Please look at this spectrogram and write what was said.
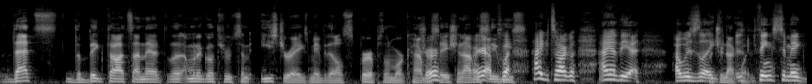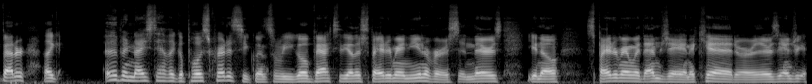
that's the big thoughts on that. I'm going to go through some Easter eggs. Maybe that'll spur up some more Sure. conversation. I, Obviously, pl- we. I could talk. I have the. I was like you're not going to. things to make better. Like it would have been nice to have like a post credit sequence where you go back to the other Spider-Man universe and there's you know Spider-Man with MJ and a kid, or there's Andrew.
